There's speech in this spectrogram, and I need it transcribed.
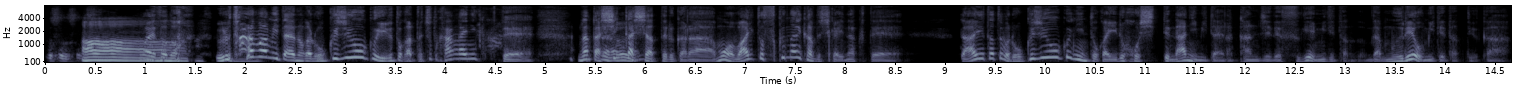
そうそうそう。ああ。つまりそのウルトラマンみたいのが60億いるとかってちょっと考えにくくて、なんか進化しちゃってるから、もう割と少ない数しかいなくて、でああいう例えば60億人とかいる星って何みたいな感じですげえ見てたんだ。だ群れを見てたっていうか、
